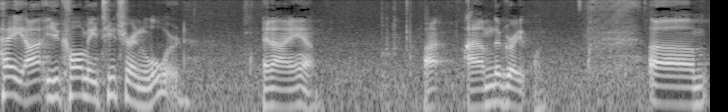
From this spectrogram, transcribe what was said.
hey, I, you call me teacher and Lord, and I am. I, I'm the great one. Um,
